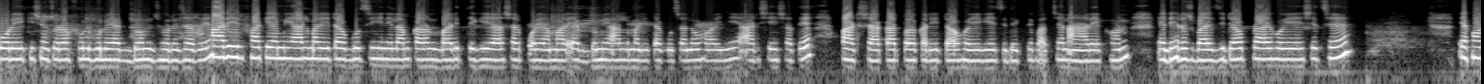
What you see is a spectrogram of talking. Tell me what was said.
পরে কৃষ্ণচূড়া ফুলগুলো একদম ঝরে যাবে। আর এর ফাঁকে আমি আলমারিটা গুছিয়ে নিলাম কারণ বাড়ির থেকে আসার পরে আমার একদমই আলমারিটা গোছানো হয়নি। আর সেই সাথে পাট শাক আর তরকারিটাও হয়ে গিয়েছে দেখতে পাচ্ছেন। আর এখন ঢেঁড়স বাজিটাও প্রায় হয়ে এসেছে। এখন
